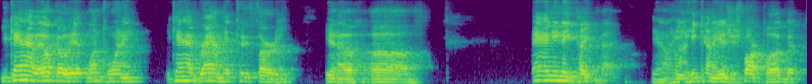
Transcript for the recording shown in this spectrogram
You can't have Elko hit 120. You can't have Graham hit 230. You know, uh, and you need Peyton back. You know, he he kind of is your spark plug, but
